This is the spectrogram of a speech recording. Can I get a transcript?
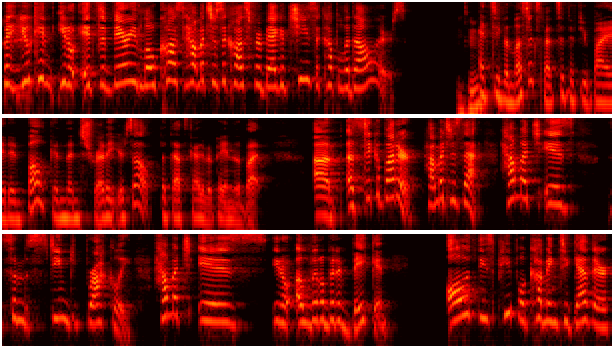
But you can, you know, it's a very low cost. How much does it cost for a bag of cheese? A couple of dollars. Mm-hmm. It's even less expensive if you buy it in bulk and then shred it yourself, but that's kind of a pain in the butt. Um, a stick of butter. How much is that? How much is some steamed broccoli? How much is, you know, a little bit of bacon? All of these people coming together,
